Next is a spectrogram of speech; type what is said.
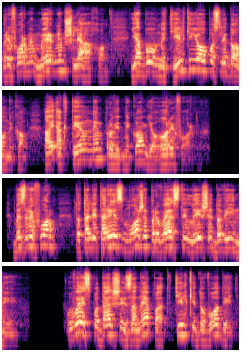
реформи мирним шляхом. Я був не тільки його послідовником, а й активним провідником його реформ. Без реформ тоталітаризм може привести лише до війни. Увесь подальший занепад тільки доводить,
